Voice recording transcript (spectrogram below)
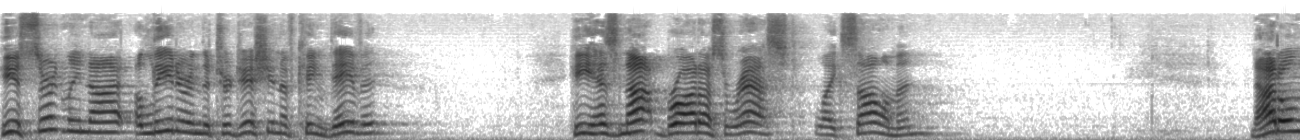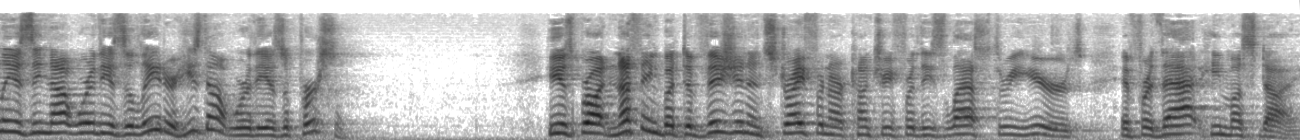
He is certainly not a leader in the tradition of King David. He has not brought us rest like Solomon. Not only is he not worthy as a leader, he's not worthy as a person. He has brought nothing but division and strife in our country for these last three years, and for that he must die.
